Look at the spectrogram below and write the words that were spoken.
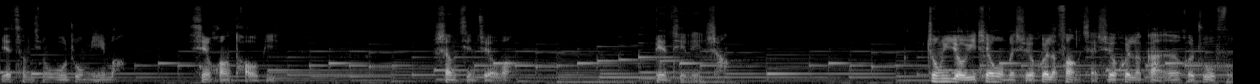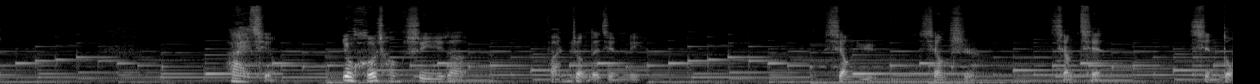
也曾经无助迷茫，心慌逃避，伤心绝望，遍体鳞伤。终于有一天，我们学会了放下，学会了感恩和祝福。爱情，又何尝是一段完整的经历？相遇、相识、相牵、心动、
